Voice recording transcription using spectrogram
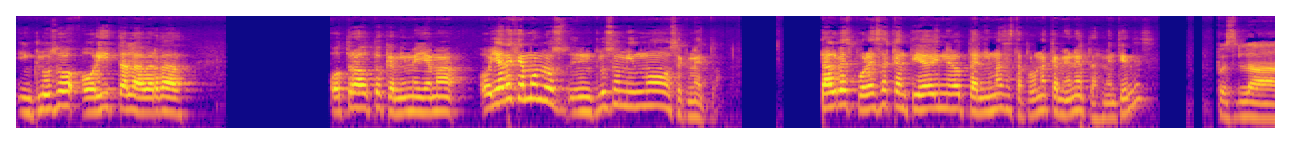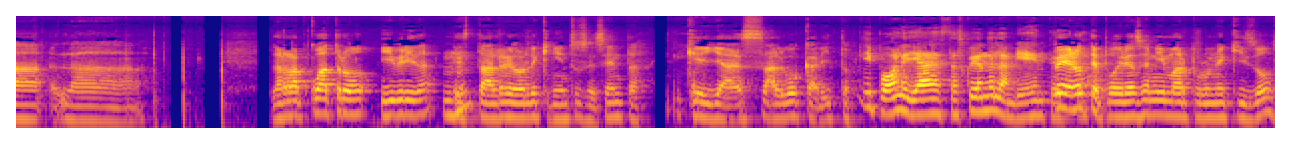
Incluso ahorita, la verdad, otro auto que a mí me llama, o ya dejémoslo incluso mismo segmento. Tal vez por esa cantidad de dinero te animas hasta por una camioneta, ¿me entiendes? Pues la, la, la RAP4 híbrida está alrededor de 560, que ya es algo carito. Y pone, ya estás cuidando el ambiente. Pero te podrías animar por un X2.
